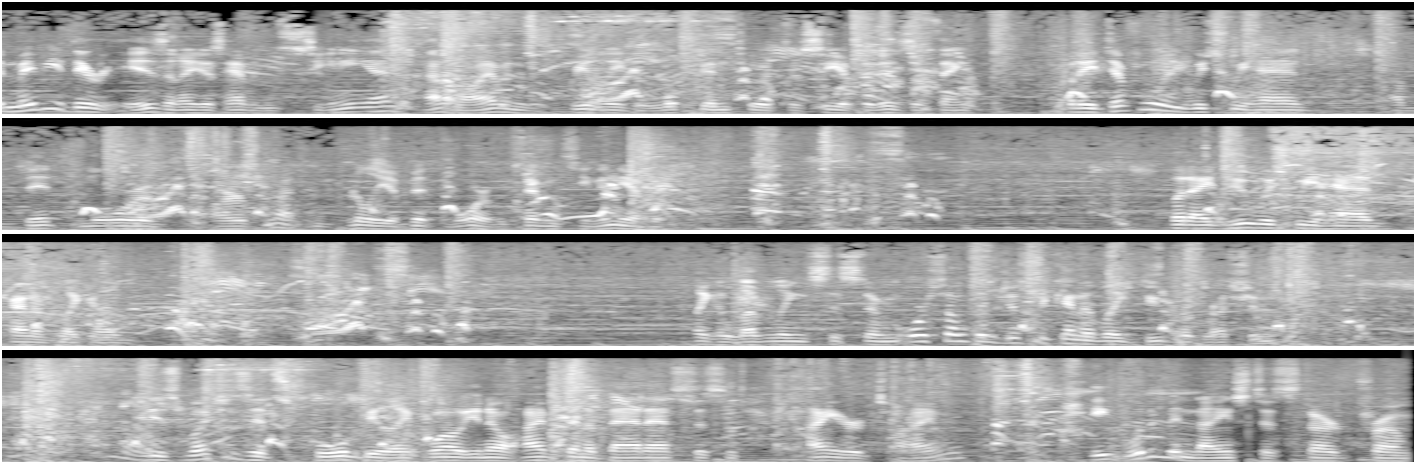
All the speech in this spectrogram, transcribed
and maybe there is, and I just haven't seen it yet. I don't know, I haven't really looked into it to see if it is a thing. But I definitely wish we had a bit more, or not really a bit more, because I haven't seen any of it. But I do wish we had kind of like a like a leveling system or something just to kind of like do progression. As much as it's cool to be like, well, you know, I've been a badass this entire time, it would have been nice to start from,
